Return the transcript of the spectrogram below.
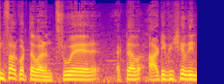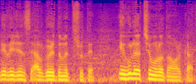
ইনফার করতে পারেন থ্রু এ একটা আর্টিফিশিয়াল ইন্টেলিজেন্স অ্যালগোরিদমের থ্রুতে এগুলো হচ্ছে মূলত আমার কাজ।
